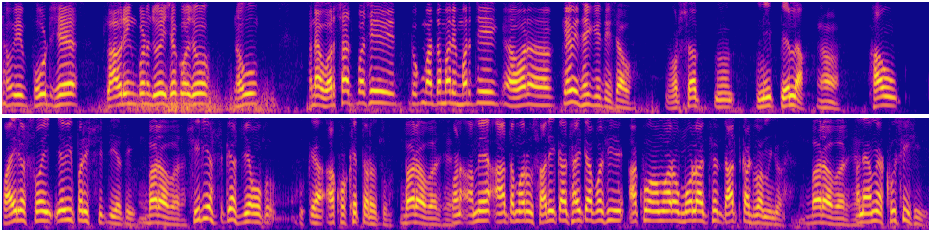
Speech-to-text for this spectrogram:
નવી ફૂટ છે. ફ્લાવરિંગ પણ જોઈ શકો છો નવું. અને વરસાદ પછી ટૂંકમાં તમારી મરચી કેવી થઈ ગઈ હતી સાવ? વરસાદની પહેલા હાવ વાયરસ હોય એવી પરિસ્થિતિ હતી. બરાબર. સિરિયસ કેસ જેવો આખો ખેતર હતું. બરાબર છે. પણ અમે આ તમારું સારિકા છાંટ્યા પછી આખો અમારો મોલાદ છે દાંત કાઢવા માંડ્યો. છે બરાબર છે. અને અમે ખુશી છીએ.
